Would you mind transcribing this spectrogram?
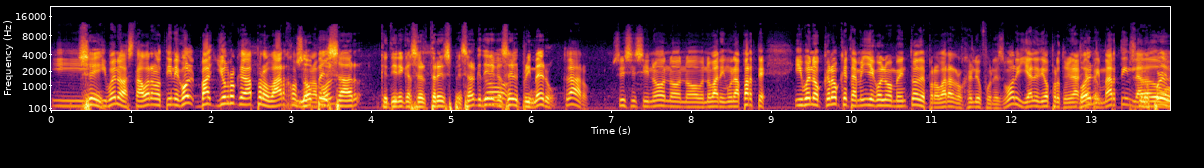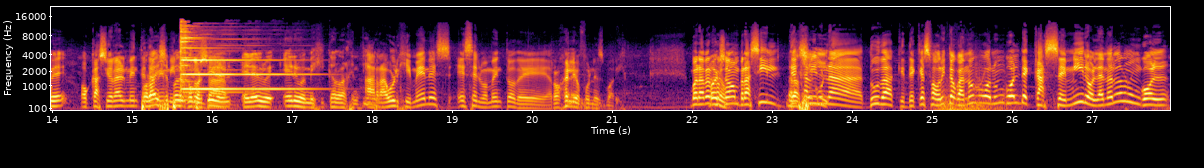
Y, Sí. y bueno, hasta ahora no tiene gol. Va- yo creo que va a probar José no Ramón. pensar que tiene que hacer tres, pensar que tiene No. que hacer el primero. Claro, sí, sí, sí, no, no, no, no va a ninguna parte. Y bueno, creo que también llegó el momento de probar a Rogelio Funes Mori. Ya le dio oportunidad a Henry Martin, que le ha dado pruebe. ocasionalmente Por ahí se también puede minutos convertir a- el héroe, héroe mexicano argentino. a Raúl Jiménez. Es el momento de Rogelio Funes Mori. Bueno, a ver, Bueno, José Ramón, Brasil, ¿deja Brasil- alguna duda de que es favorito? Ganó con un gol de Casemiro. Le anularon un gol.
